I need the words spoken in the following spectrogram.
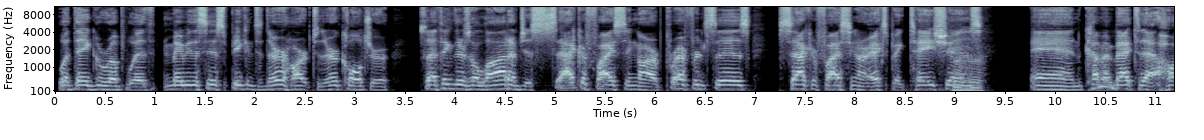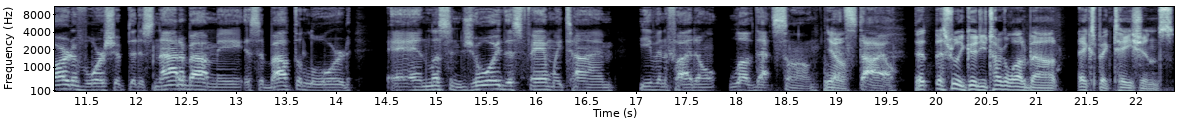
what they grew up with. Maybe this is speaking to their heart, to their culture. So I think there's a lot of just sacrificing our preferences, sacrificing our expectations, Mhm. And coming back to that heart of worship that it's not about me, it's about the Lord. And let's enjoy this family time, even if I don't love that song, Yeah. that style. That, that's really good. You talk a lot about expectations,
